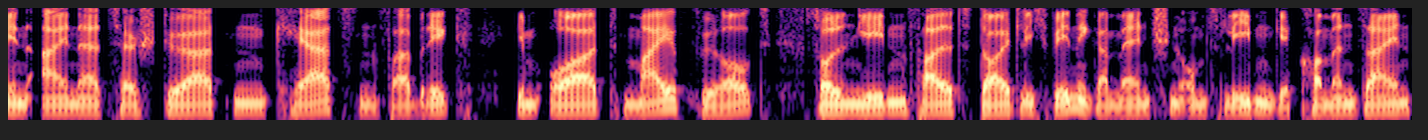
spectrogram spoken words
In einer zerstörten Kerzenfabrik im Ort Mayfield sollen jedenfalls deutlich weniger Menschen ums Leben gekommen sein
